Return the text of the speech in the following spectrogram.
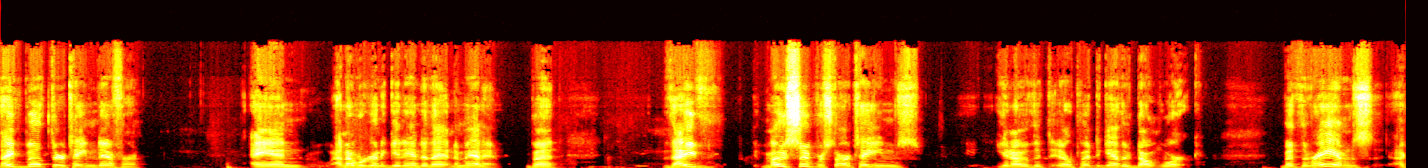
they've built their team different. And I know we're going to get into that in a minute, but they've most superstar teams you know, that are put together don't work. But the Rams uh,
